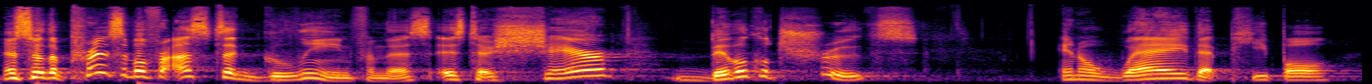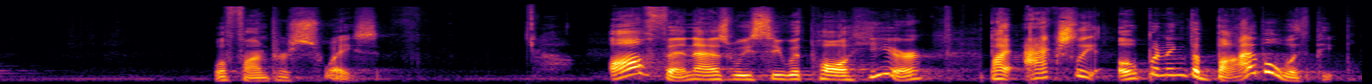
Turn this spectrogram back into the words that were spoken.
And so, the principle for us to glean from this is to share biblical truths in a way that people will find persuasive. Often, as we see with Paul here, by actually opening the Bible with people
